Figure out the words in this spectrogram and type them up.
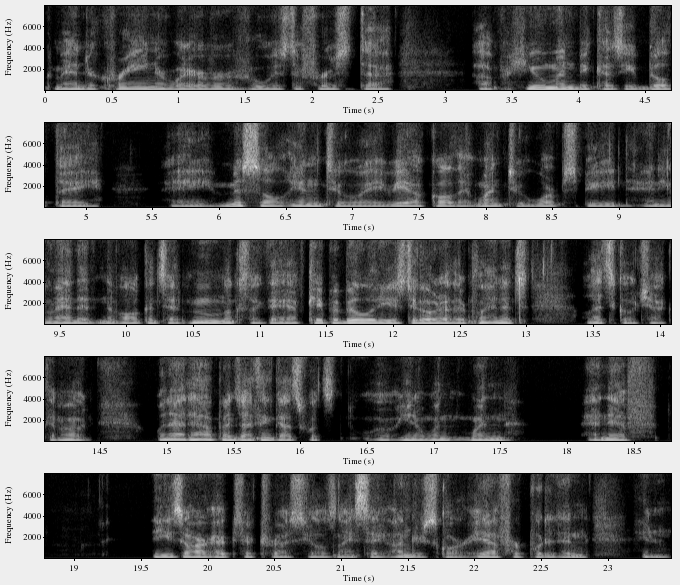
Commander Crane or whatever, who was the first uh, uh, human because he built a a missile into a vehicle that went to warp speed and he landed and the Vulcan said, hmm, looks like they have capabilities to go to other planets. Let's go check them out. When that happens, I think that's what's, you know, when, when, and if these are extraterrestrials, and I say underscore if or put it in, in,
